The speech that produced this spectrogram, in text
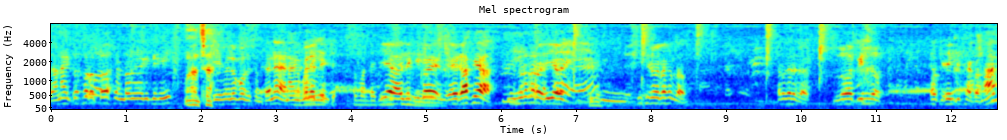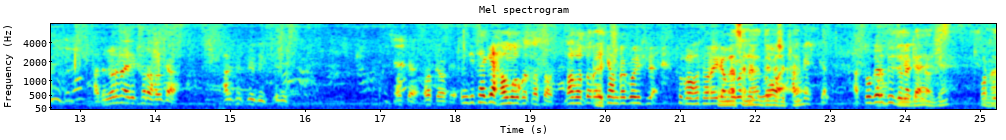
রানা একটু সরো তো সেন্টার নিয়ে দেখি আচ্ছা। এই হলো পজিশন তাই না? আমি বলে দিই ইয়া যে কি কয় রাফিয়া তুমি নুরো ধরো ইয়া শিশির ওই পাশে যাও। তাড়াতাড়ি যাও। লো পিন ওকে এই থাকো হ্যাঁ? আচ্ছা নুরো এদিক সরো হালকা। আর কিছু এদিক এদিক। ওকে ওকে ওকে। ইন্দি থেকে হাউমাউ করতেছ। বাবা তোর এই কামটা করিস। তো বাবা তোর এই কামটা করিস। স্কেল। আর তোদের দুইজনে কেন প্রথম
